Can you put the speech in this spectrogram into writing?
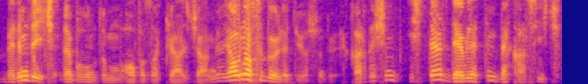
benim de içinde bulunduğum muhafazakar camia. Ya nasıl böyle diyorsun diyor. E kardeşim ister devletin bekası için,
